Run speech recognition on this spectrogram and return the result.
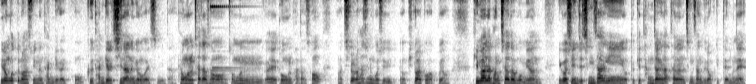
이런 것들을 할수 있는 단계가 있고 그 단계를 지나는 경우가 있습니다. 병원을 찾아서 전문가의 도움을 받아서 어, 치료를 하시는 것이 어, 필요할 것 같고요. 비만을 방치하다 보면 이것이 이제 증상이 어떻게 당장에 나타나는 증상들이 없기 때문에 어,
